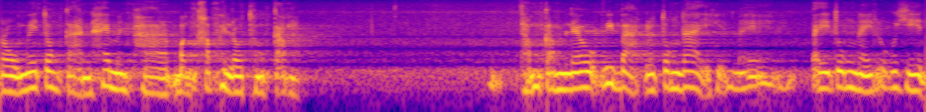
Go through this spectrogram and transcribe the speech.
เราไม่ต้องการให้มันพาบังคับให้เราทำกรรมทำกรรมแล้ววิบากเราต้องได้เห็นไหมไปตรงไหนเราก็เห็น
